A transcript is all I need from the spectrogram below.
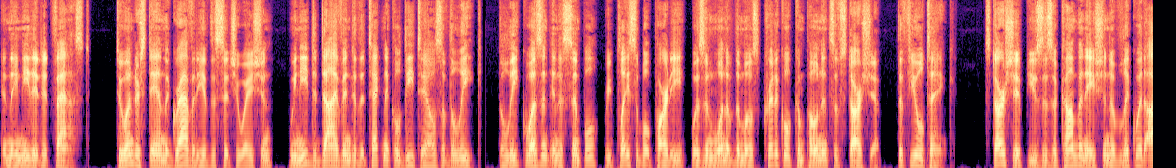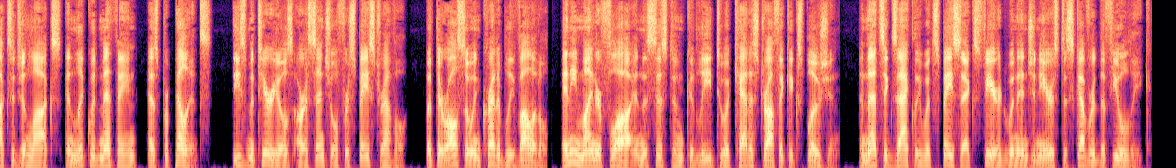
and they needed it fast. To understand the gravity of the situation, we need to dive into the technical details of the leak. The leak wasn't in a simple, replaceable party, it was in one of the most critical components of Starship, the fuel tank. Starship uses a combination of liquid oxygen LOX and liquid methane as propellants. These materials are essential for space travel, but they're also incredibly volatile. Any minor flaw in the system could lead to a catastrophic explosion, and that's exactly what SpaceX feared when engineers discovered the fuel leak.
